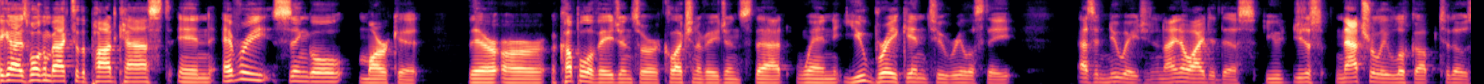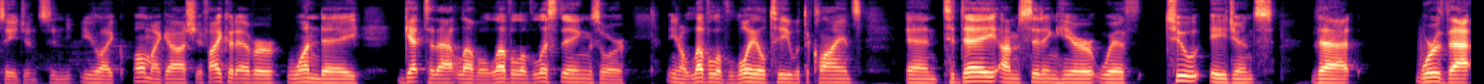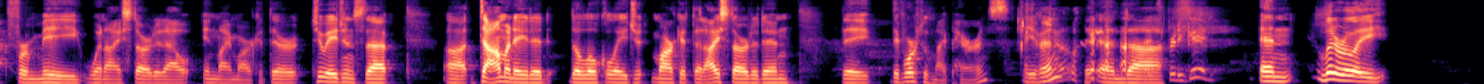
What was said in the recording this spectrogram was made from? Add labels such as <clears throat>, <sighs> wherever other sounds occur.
Hey guys, welcome back to the podcast. In every single market, there are a couple of agents or a collection of agents that when you break into real estate as a new agent, and I know I did this, you, you just naturally look up to those agents and you're like, oh my gosh, if I could ever one day get to that level, level of listings or, you know, level of loyalty with the clients. And today I'm sitting here with two agents that were that for me when I started out in my market. There are two agents that uh, dominated the local agent market that I started in. They they've worked with my parents even, <laughs> and uh, That's pretty good. and literally,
